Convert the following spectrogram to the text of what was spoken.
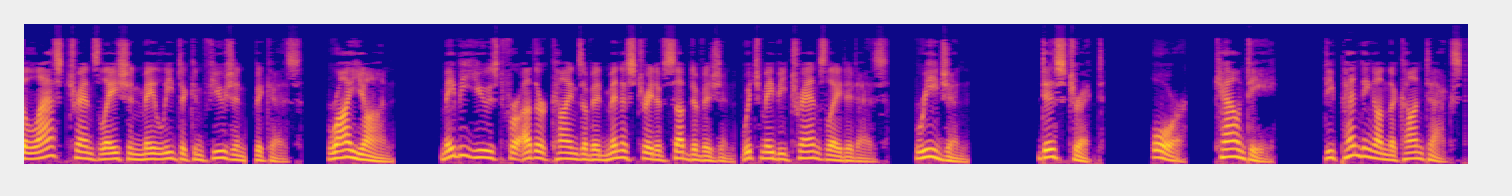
The last translation may lead to confusion, because rayon may be used for other kinds of administrative subdivision, which may be translated as region, district, or county, depending on the context.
